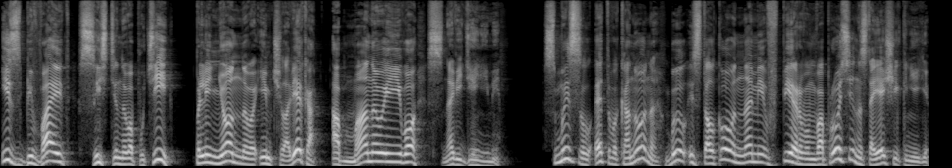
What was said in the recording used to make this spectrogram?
и сбивает с истинного пути плененного им человека, обманывая его сновидениями. Смысл этого канона был истолкован нами в первом вопросе настоящей книги,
